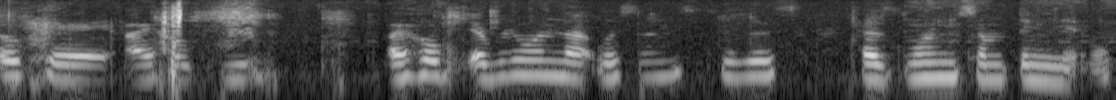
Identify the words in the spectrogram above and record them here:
Okay, I hope you I hope everyone that listens to this has learned something new.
